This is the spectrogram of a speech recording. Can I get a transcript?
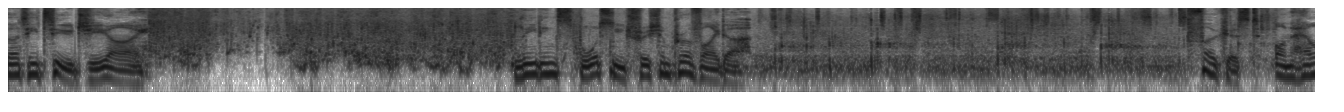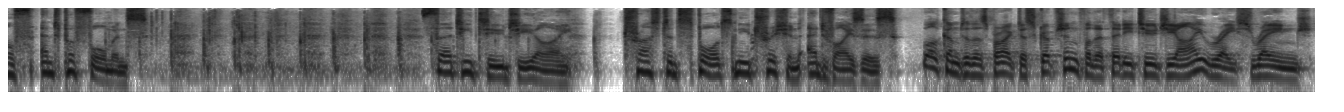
32GI. Leading sports nutrition provider. Focused on health and performance. 32GI. Trusted sports nutrition advisors. Welcome to this product description for the 32GI race range.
